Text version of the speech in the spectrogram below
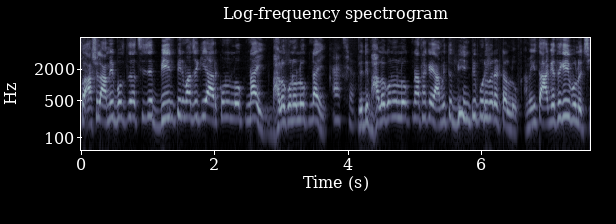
তো আসলে আমি বলতে চাচ্ছি যে বিএনপির মাঝে কি আর কোনো লোক নাই? ভালো কোনো লোক নাই? আচ্ছা। যদি ভালো কোনো লোক না থাকে আমি তো বিএনপি পরিবারের একটা লোক। আমি কিন্তু আগে থেকেই বলেছি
